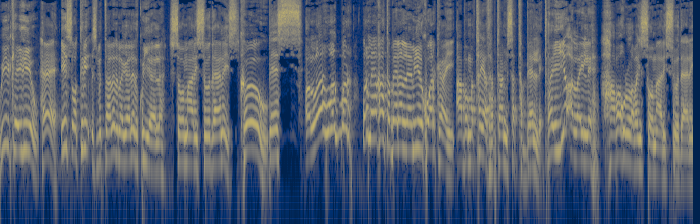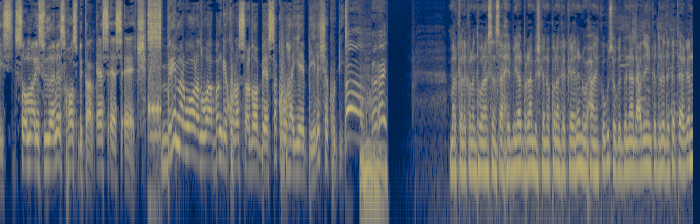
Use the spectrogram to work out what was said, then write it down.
wiilkaygiiow hee ii soo tiri isbitaallada magaalada ku yaalla soomaali sudaneys. Kow bes allaahu akbar war meeqaa tabeelaan laamiyada ku arkaayay. Aabba matayaad rabtaa mise tabeelle? Tayo allay leh haba u labayn soomaali sudaneys. Somaali sudanes hosbital s s h. Brimer wolod waa bangi kula socdoo beesa ku hayee biilasha kudhiib mar kale kulanti wanaagsan saaxiibayaal barnaamijkeena kulanka keenan waxaan kugu soo gudbinaa dhacdooyinka dunida ka taagan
